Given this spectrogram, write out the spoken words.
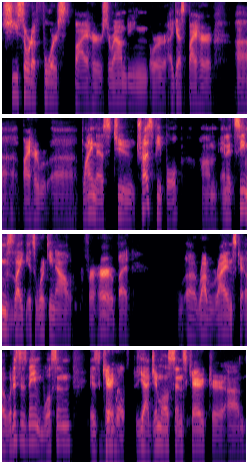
she's sort of forced by her surrounding or i guess by her uh, by her uh, blindness to trust people. Um, and it seems like it's working out for her. But uh, Robert Ryan's uh, what is his name? Wilson is character. Yeah, Jim Wilson's character um,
